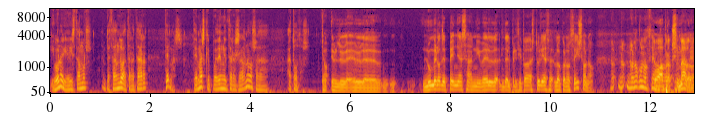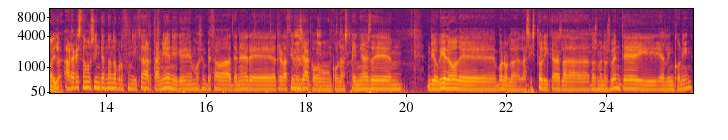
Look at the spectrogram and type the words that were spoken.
Y bueno, y ahí estamos empezando a tratar temas, temas que pueden interesarnos a, a todos. El, número de peñas a nivel del Principado de Asturias, ¿lo conocéis o no? No, no- no lo conocemos. O aproximado, vaya. Ahora que estamos intentando profundizar también y que hemos empezado a tener eh, relaciones ya con, con las peñas de, de Oviedo, de bueno la- las históricas, la 2 menos 20 y el Rinconín,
